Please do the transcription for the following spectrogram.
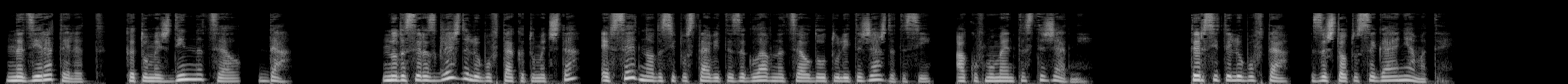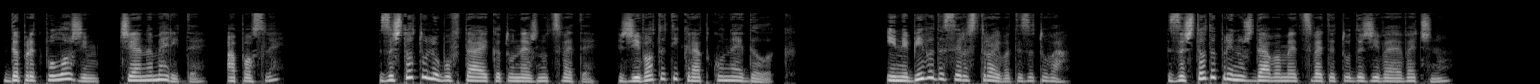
Надзирателят, като междинна цел, да. Но да се разглежда любовта като мечта, е все едно да си поставите за главна цел да отолите жаждата си, ако в момента сте жадни. Търсите любовта, защото сега я нямате. Да предположим, че я намерите, а после? Защото любовта е като нежно цвете, животът ти кратко не е дълъг. И не бива да се разстройвате за това. Защо да принуждаваме цветето да живее вечно?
